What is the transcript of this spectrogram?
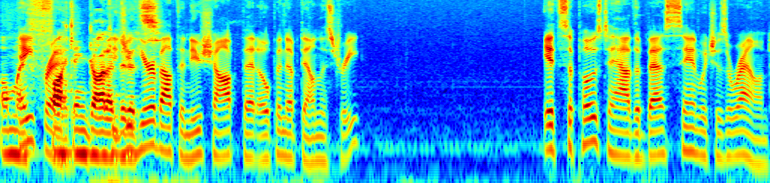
Oh my hey Fred, fucking god, I did did you it. hear about the new shop that opened up down the street? It's supposed to have the best sandwiches around.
